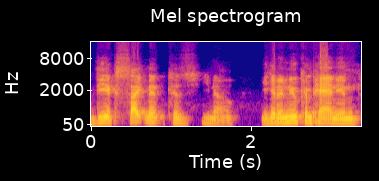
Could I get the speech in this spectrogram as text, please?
the excitement, because you know, you get a new companion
